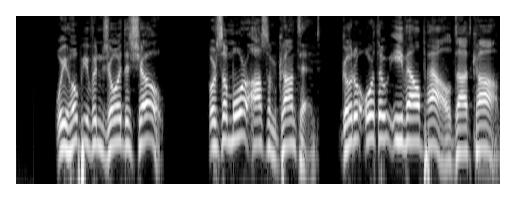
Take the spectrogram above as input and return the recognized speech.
We hope you've enjoyed the show. For some more awesome content go to orthoevalpal.com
